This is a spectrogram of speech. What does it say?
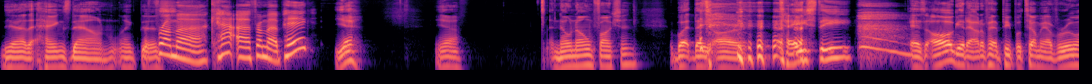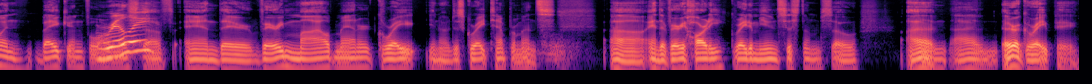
yeah, that hangs down like this From a cat uh, from a pig? yeah, yeah. No known function, but they are tasty as all get out. I've had people tell me I've ruined bacon for Really? stuff, and they're very mild mannered, great, you know, just great temperaments, uh, and they're very hardy, great immune system. So, I, I, they're a great pig.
